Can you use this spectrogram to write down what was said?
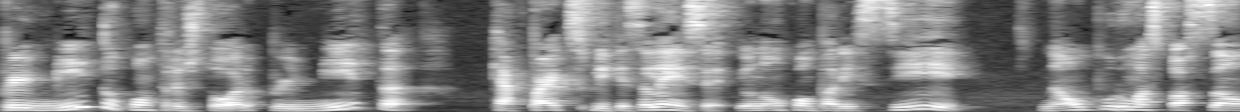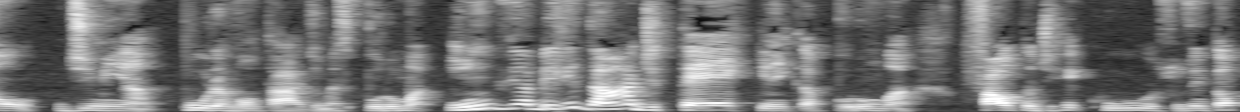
permita o contraditório, permita que a parte explique, excelência, eu não compareci não por uma situação de minha pura vontade, mas por uma inviabilidade técnica, por uma falta de recursos. Então,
